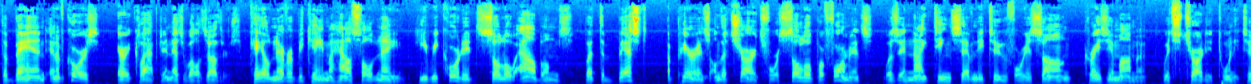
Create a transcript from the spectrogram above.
the band, and of course, Eric Clapton, as well as others. Cale never became a household name. He recorded solo albums, but the best appearance on the charts for solo performance was in 1972 for his song Crazy Mama, which charted 22.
